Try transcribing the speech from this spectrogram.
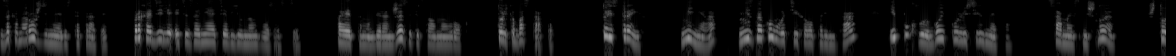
Законорожденные аристократы проходили эти занятия в юном возрасте, поэтому Беранже записал на урок только бастартов, то есть троих, меня, незнакомого тихого паренька и пухлую бойкую Люсильнефа. Самое смешное, что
